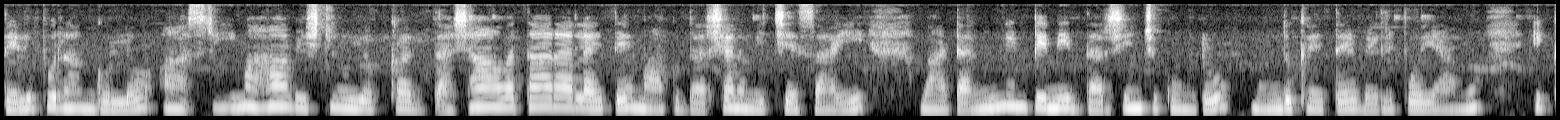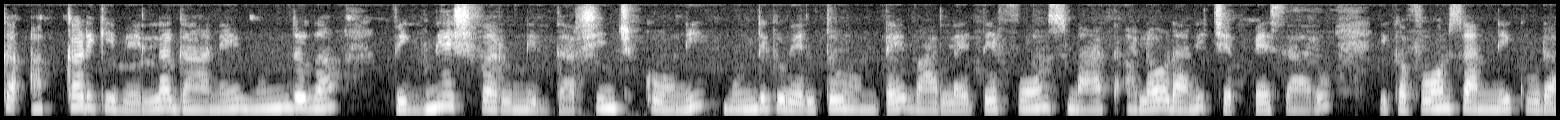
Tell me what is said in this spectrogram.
తెలుపు రంగులో ఆ శ్రీ మహావిష్ణువు యొక్క దశావతారాలు అయితే మాకు దర్శనమిచ్చేసాయి వాటన్నింటినీ దర్శించుకుంటూ ముందుకైతే వెళ్ళిపోయాము. ఇక అక్కడికి వెళ్ళగానే ముందుగా విఘ్నేశ్వరుణ్ణి దర్శించుకొని ముందుకు వెళ్తూ ఉంటే వాళ్ళైతే ఫోన్స్ నాట్ అలౌడ్ అని చెప్పేశారు. ఇక ఫోన్స్ అన్నీ కూడా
